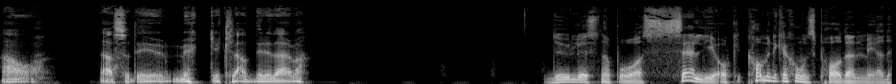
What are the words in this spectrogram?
Ja, alltså det är ju mycket kladd i det där va. Du lyssnar på Sälj och kommunikationspodden med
